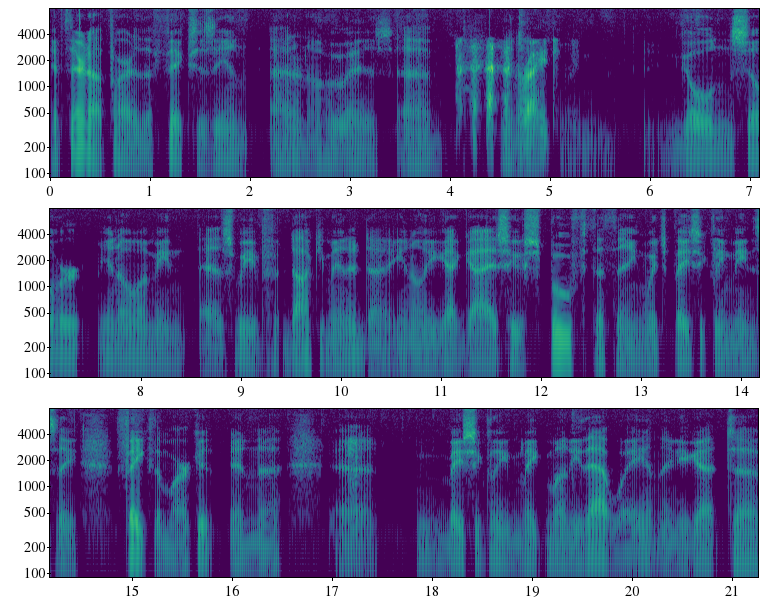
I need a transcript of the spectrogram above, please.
if they're not part of the fix is in, I don't know who is. Um, you know, Right. Gold and silver, you know, I mean, as we've documented, uh, you know, you got guys who spoof the thing, which basically means they fake the market and uh, uh, basically make money that way. And then you got uh,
